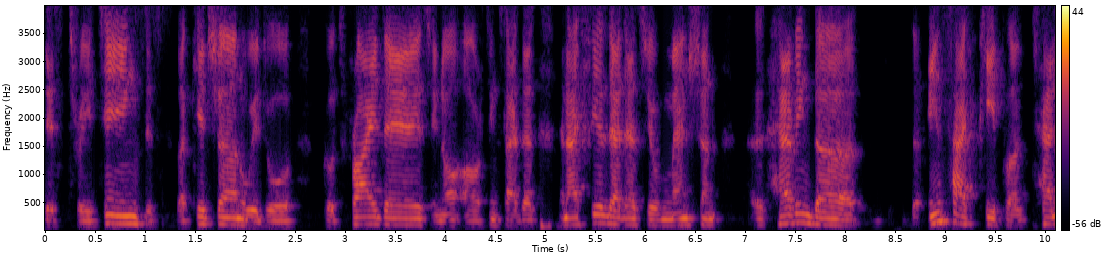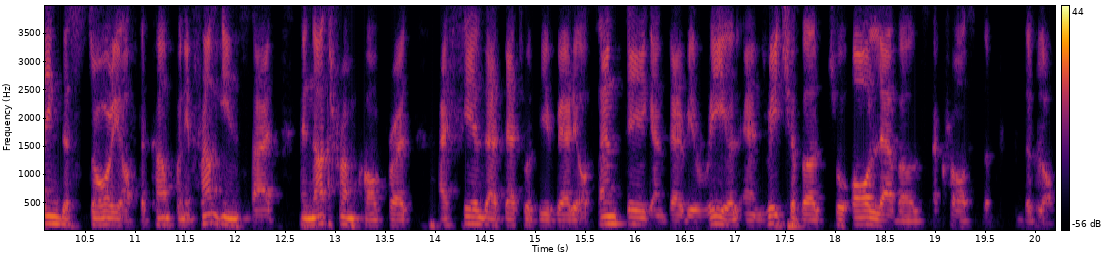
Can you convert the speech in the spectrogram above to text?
these three things, this is the kitchen, we do Good Fridays, you know, or things like that. And I feel that, as you mentioned, uh, having the the inside people telling the story of the company from inside and not from corporate, I feel that that would be very authentic and very real and reachable to all levels across the, the globe.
